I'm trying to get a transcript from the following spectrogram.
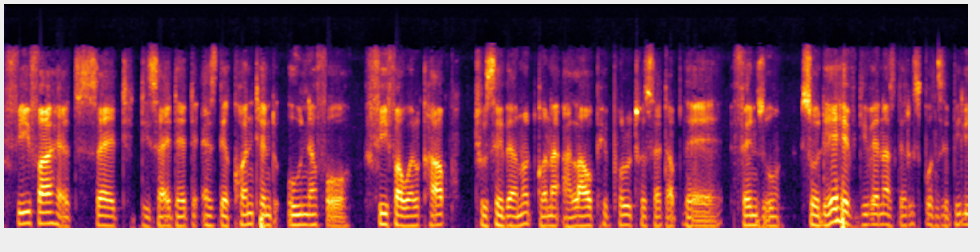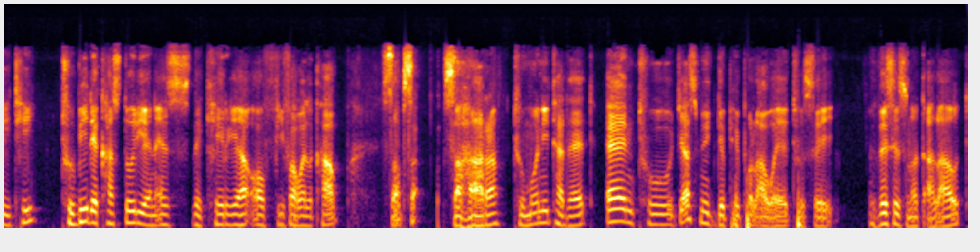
FIFA had said, decided as the content owner for FIFA World Cup to say they're not going to allow people to set up the fan zone. So they have given us the responsibility to be the custodian as the carrier of FIFA World Cup Sub Sahara to monitor that and to just make the people aware to say this is not allowed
